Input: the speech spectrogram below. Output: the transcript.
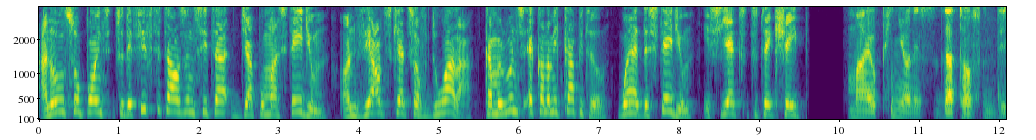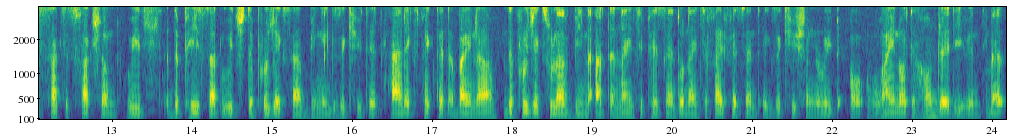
and also point to the 50,000 seater Japoma Stadium on the outskirts of Douala, Cameroon's economic capital, where the stadium is yet to take shape. My opinion is that of dissatisfaction with the pace at which the projects are being executed. I had expected by now the projects will have been at a 90% or 95% execution rate, or why not 100 even. But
